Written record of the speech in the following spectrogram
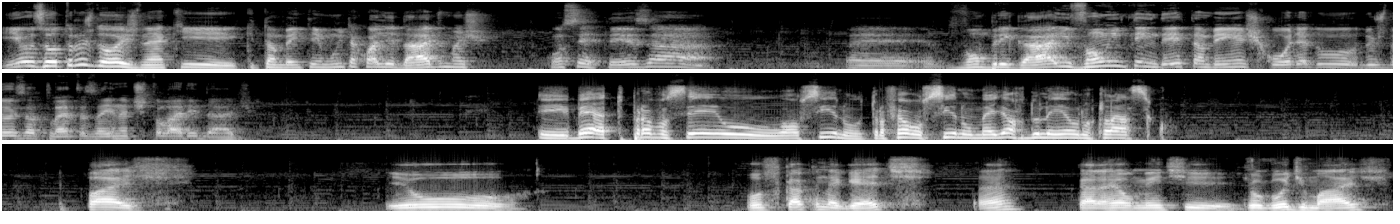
E os outros dois, né? Que, que também tem muita qualidade, mas com certeza é, vão brigar e vão entender também a escolha do, dos dois atletas aí na titularidade. E Beto, para você o Alcino, o troféu Alcino, o melhor do Leão no clássico? Paz, eu vou ficar com o Neguete, né? O cara realmente jogou demais.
